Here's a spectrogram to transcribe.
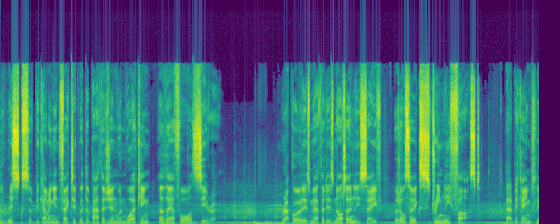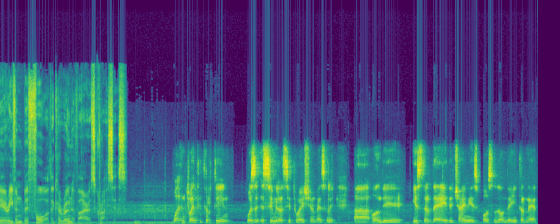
The risks of becoming infected with the pathogen when working are therefore zero. Rappuoli's method is not only safe, but also extremely fast. That became clear even before the coronavirus crisis. Well, in 2013 was a similar situation. Basically, uh, on the Easter day, the Chinese posted on the internet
